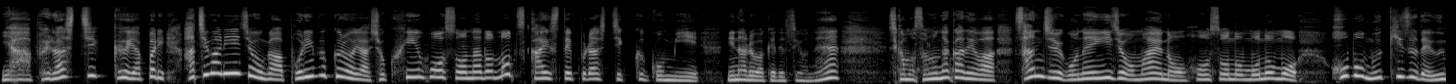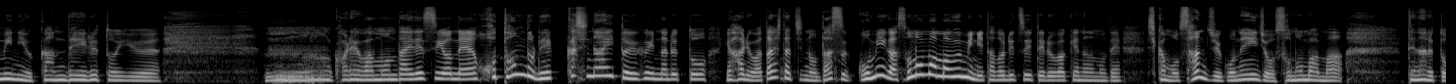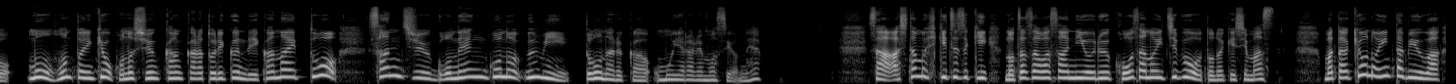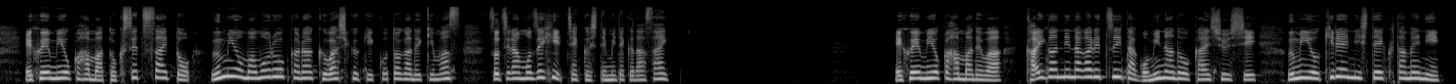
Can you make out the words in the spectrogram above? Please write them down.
いやプラスチックやっぱり8割以上がポリ袋や食品包装などの使い捨てプラスチックごみになるわけですよね。しかもその中では35年以上前の包装のものもほぼ無傷で海に浮かんでいるという。うんこれは問題ですよね。ほとんど劣化しないというふうになるとやはり私たちの出すゴミがそのまま海にたどり着いてるわけなのでしかも35年以上そのまま。ってなるともう本当に今日この瞬間から取り組んでいかないと35年後の海どうなるか思いやられますよね。さあ明日も引き続き野田沢さんによる講座の一部をお届けします。また今日のインタビューは FM 横浜特設サイト海を守ろうから詳しく聞くことができます。そちらもぜひチェックしてみてください。FM 横浜では海岸に流れ着いたゴミなどを回収し海をきれいにしていくために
